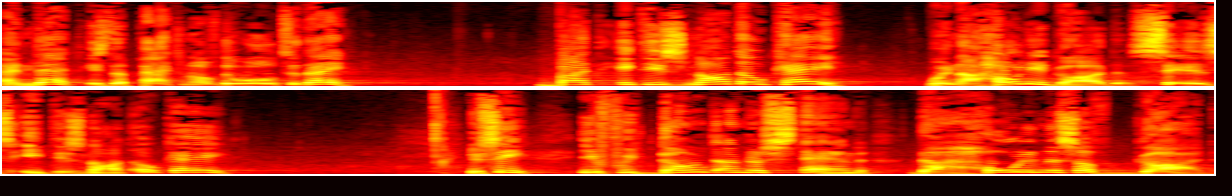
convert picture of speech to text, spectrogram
And that is the pattern of the world today. But it is not okay when a holy God says it is not okay. You see, if we don't understand the holiness of God,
